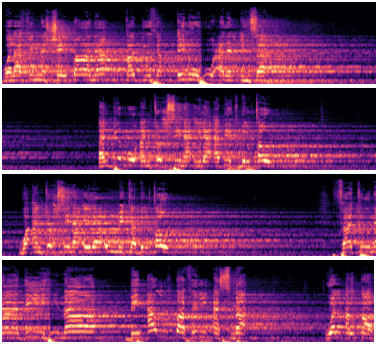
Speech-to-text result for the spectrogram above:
ولكن الشيطان قد يثقله على الإنسان. البر أن تحسن إلى أبيك بالقول وأن تحسن إلى أمك بالقول. فتناديهما بألطف الأسماء والألقاب.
